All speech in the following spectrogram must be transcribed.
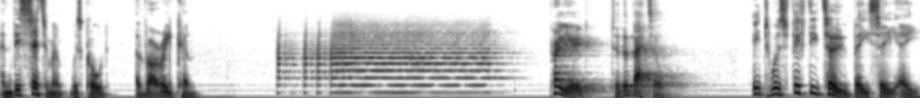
and this settlement was called Avaricum. Prelude to the Battle. It was 52 BCE,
